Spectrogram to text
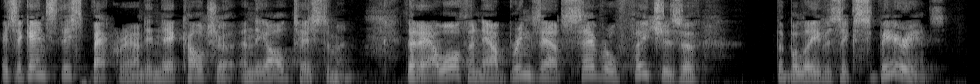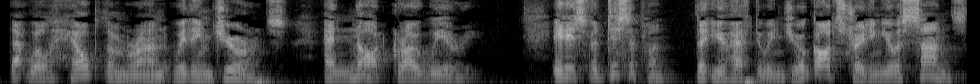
It's against this background in their culture and the Old Testament that our author now brings out several features of the believer's experience that will help them run with endurance and not grow weary. It is for discipline that you have to endure. God's treating you as sons.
